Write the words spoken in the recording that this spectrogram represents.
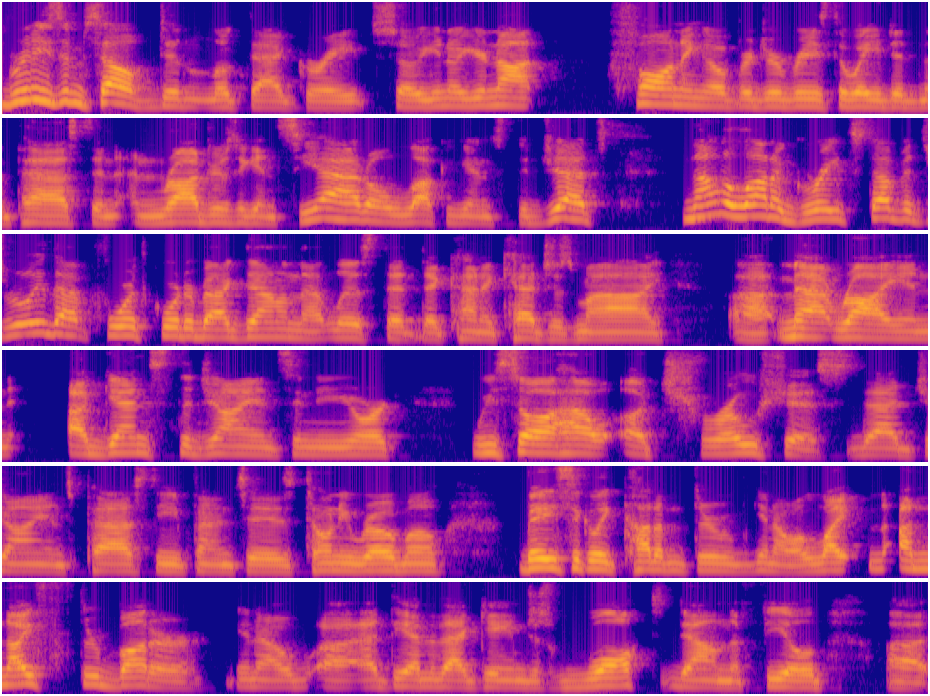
Brees himself didn't look that great. So, you know, you're not fawning over Drew Brees the way you did in the past. And, and Rodgers against Seattle, Luck against the Jets. Not a lot of great stuff. It's really that fourth quarterback down on that list that, that kind of catches my eye. Uh, Matt Ryan against the Giants in New York. We saw how atrocious that Giants pass defense is. Tony Romo basically cut him through, you know, a light, a knife through butter, you know, uh, at the end of that game, just walked down the field, uh,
